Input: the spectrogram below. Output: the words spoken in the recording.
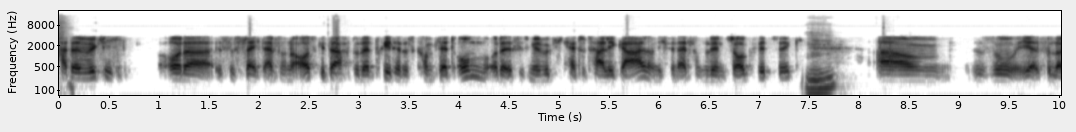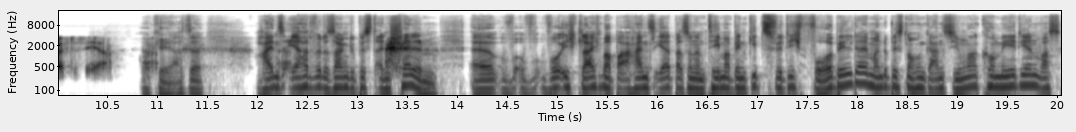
Hat er wirklich, oder ist es vielleicht einfach nur ausgedacht oder dreht er das komplett um oder ist es mir in Wirklichkeit total egal und ich finde einfach nur den Joke witzig? Mhm. Ähm, so eher, so läuft es eher. Okay, also Heinz Erhardt würde sagen, du bist ein Schelm. Äh, wo, wo, ich gleich mal bei Heinz Erhardt bei so einem Thema bin, gibt's für dich Vorbilder? Ich meine, du bist noch ein ganz junger Comedian. Was,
